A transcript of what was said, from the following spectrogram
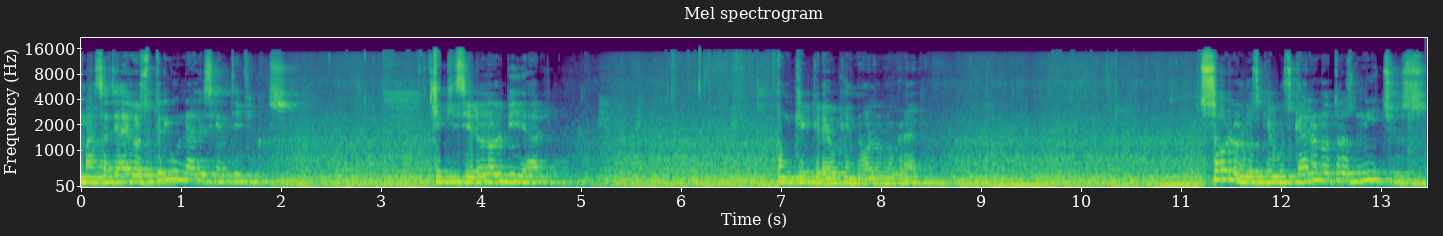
más allá de los tribunales científicos, que quisieron olvidar, aunque creo que no lo lograron. Solo los que buscaron otros nichos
